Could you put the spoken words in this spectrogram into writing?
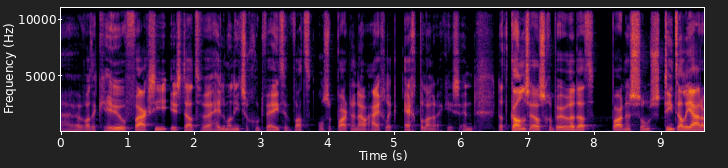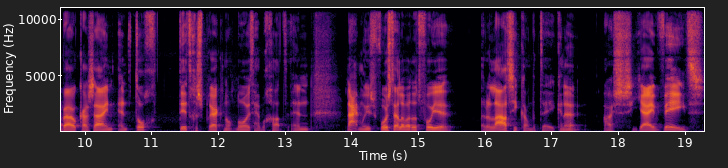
uh, wat ik heel vaak zie is dat we helemaal niet zo goed weten wat onze partner nou eigenlijk echt belangrijk is. En dat kan zelfs gebeuren dat partners soms tientallen jaren bij elkaar zijn en toch dit gesprek nog nooit hebben gehad. En nou, moet je je voorstellen wat het voor je relatie kan betekenen als jij weet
